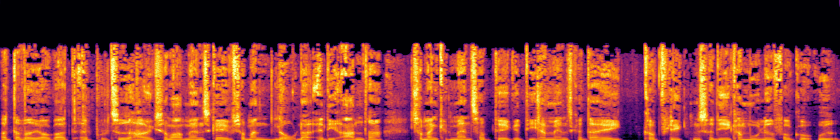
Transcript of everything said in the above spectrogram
Og der ved jeg jo godt, at politiet har jo ikke så meget mandskab, så man låner af de andre, så man kan mandsopdække de her mennesker, der er i konflikten, så de ikke har mulighed for at gå ud.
